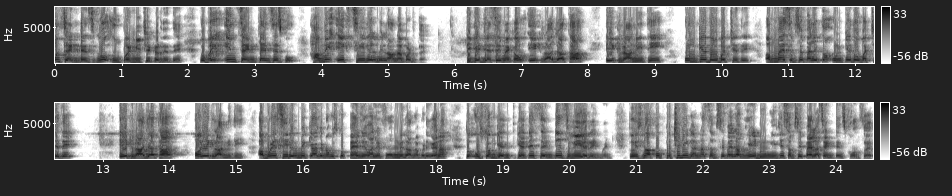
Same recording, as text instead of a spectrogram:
उन सेंटेंस को ऊपर नीचे कर देते हैं। तो भाई, इन सेंटेंसेस को हमें एक सीरियल में लाना पड़ता है। ठीक है? जैसे मैं कहूँ, एक राजा था, एक रानी थी, उनके दो बच्चे थे। अब मैं सबसे पहले तो उनके दो बच्चे थे। एक राजा था और एक रानी थी अब मुझे सीरियल में क्या करना उसको पहले वाले फॉर्म में लाना पड़ेगा ना? तो उसको हम कहते हैं सेंटेंस रीअरेंजमेंट तो इसमें आपको कुछ नहीं करना, सबसे पहले आप ये ढूंढ लीजिए, सबसे पहला सेंटेंस कौन सा है।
